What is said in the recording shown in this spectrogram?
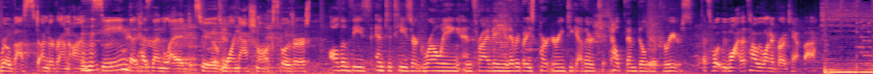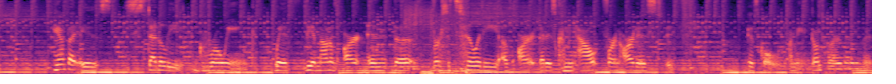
robust underground art mm-hmm. scene that has then led to more national exposures. All of these entities are growing and thriving, and everybody's partnering together to help them build their careers. That's what we want. That's how we want to grow Tampa. Tampa is steadily growing with the amount of art and the versatility of art that is coming out for an artist. it's gold. I mean, don't tell everybody, but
